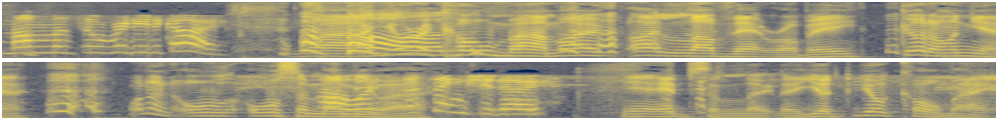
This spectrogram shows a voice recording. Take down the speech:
Mum was all ready to go. Wow, you're a cool mum. I, I love that, Robbie. Good on you. What an aw- awesome mum oh, you are. the things you do. Yeah, absolutely. You're you're cool, mate.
